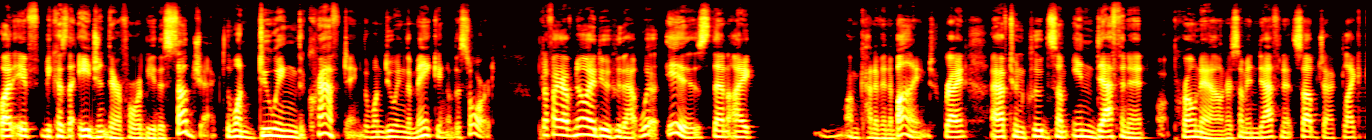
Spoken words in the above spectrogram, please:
But if because the agent therefore would be the subject, the one doing the crafting, the one doing the making of the sword. But if I have no idea who that is, then I I'm kind of in a bind, right? I have to include some indefinite pronoun or some indefinite subject, like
